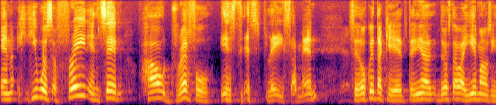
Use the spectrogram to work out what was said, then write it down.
And he was afraid and said, How dreadful is this place. Amén. Se dio cuenta que tenía, Dios estaba ahí, hermanos, y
